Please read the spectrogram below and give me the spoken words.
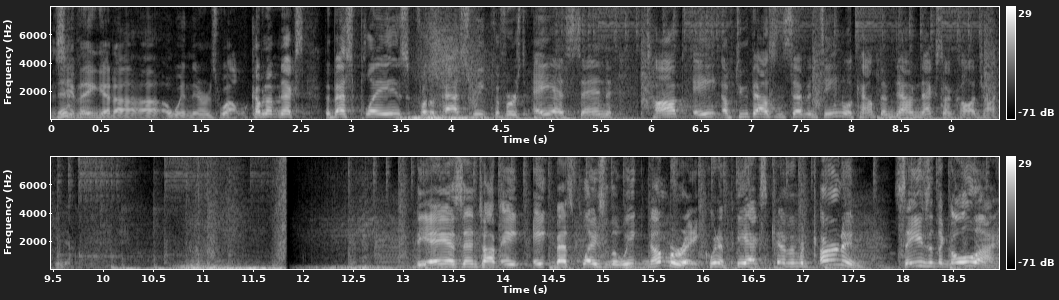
to yeah. see if they can get a, a, win there as well. well. Coming up next, the best plays from the past week, the first ASN top eight of 2017. We'll count them down next on College Hockey Now. The ASN top eight, eight best plays of the week. Number eight, Quinnipiac's Kevin McKernan saves at the goal line.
